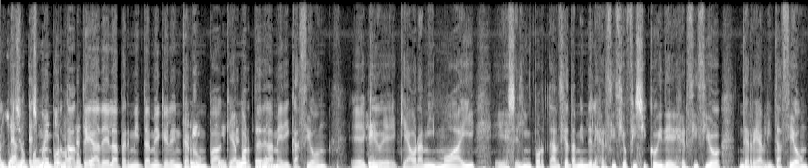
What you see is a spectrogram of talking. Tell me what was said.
pues ya es, no es puedo muy importante. Adela, permítame que le interrumpa, Sí, sí, que sí, aparte de la medicación, eh, Sí. que, eh, que ahora mismo hay, es la importancia también del ejercicio físico y del ejercicio de rehabilitación.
